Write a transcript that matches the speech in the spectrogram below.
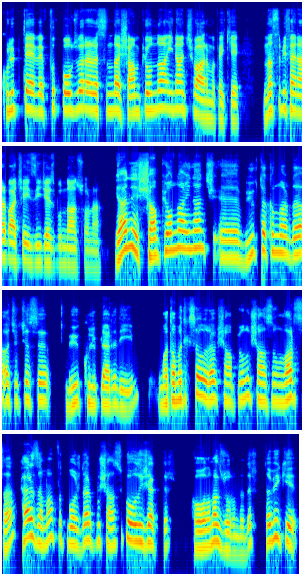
Kulüpte ve futbolcular arasında şampiyonluğa inanç var mı peki? Nasıl bir Fenerbahçe izleyeceğiz bundan sonra? Yani şampiyonluğa inanç e, büyük takımlarda açıkçası büyük kulüplerde diyeyim matematiksel olarak şampiyonluk şansın varsa her zaman futbolcular bu şansı kovalayacaktır kovalamak zorundadır. Tabii ki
